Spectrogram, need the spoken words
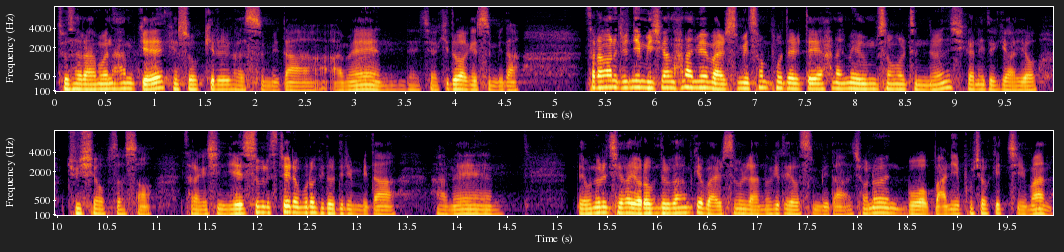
두 사람은 함께 계속 길을 갔습니다. 아멘. 네, 제가 기도하겠습니다. 사랑하는 주님, 이 시간 하나님의 말씀이 선포될 때 하나님의 음성을 듣는 시간이 되게 하여 주시옵소서. 살아계신 예수 그리스도 이름으로 기도드립니다. 아멘. 네, 오늘은 제가 여러분들과 함께 말씀을 나누게 되었습니다. 저는 뭐 많이 보셨겠지만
